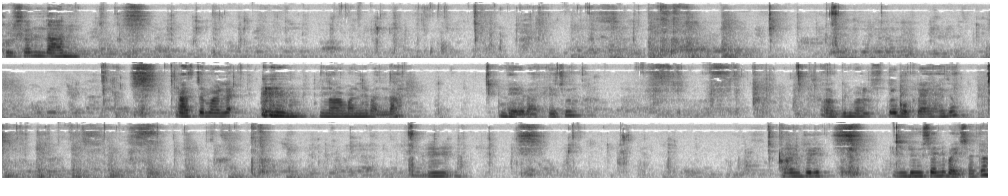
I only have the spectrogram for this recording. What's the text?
खुर्सन दाम आज चाहिँ मैले नर्मल्ली भन्दा धेरै भात खाएछु अघि मलाई कस्तो भोक लागेको थियो अनि फेरि दिउँसो नि भइसक्यो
